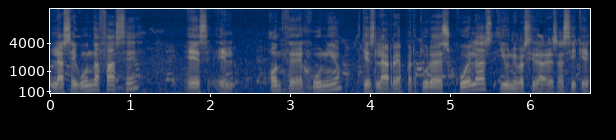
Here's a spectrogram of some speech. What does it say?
La segunda fase es el 11 de junio, que es la reapertura de escuelas y universidades, así que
